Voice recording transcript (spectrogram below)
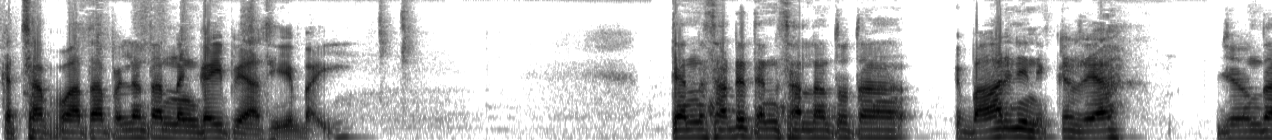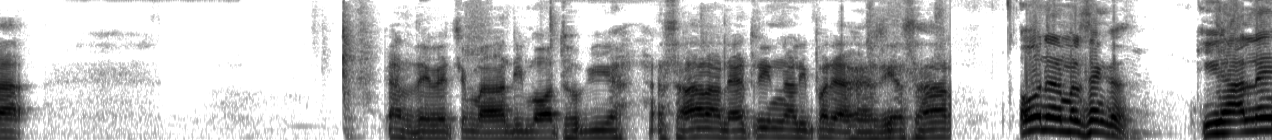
ਕੱਚਾ ਪਵਾਤਾ, ਪਹਿਲਾਂ ਤਾਂ ਨੰਗਾ ਹੀ ਪਿਆ ਸੀ ਇਹ ਬਾਈ। ਤਿੰਨ, ਸਾਢੇ ਤਿੰਨ ਸਾਲਾਂ ਤੋਂ ਤਾਂ ਇਹ ਬਾਹਰ ਹੀ ਨਹੀਂ ਨਿਕਲ ਰਿਹਾ, ਜਦੋਂ ਦਾ ਘਰ ਦੇ ਵਿੱਚ ਮਾਂ ਦੀ ਮੌਤ ਹੋ ਗਈ ਆ। ਸਾਰਾ ਲੈਟਰੀਨ ਨਾਲ ਹੀ ਭਰਿਆ ਹੋਇਆ ਸੀ ਸਾਰਾ। ਉਹ ਨਰਮਲ ਸਿੰਘ ਕੀ ਹਾਲ ਨੇ?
